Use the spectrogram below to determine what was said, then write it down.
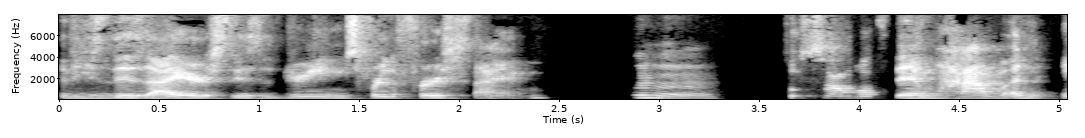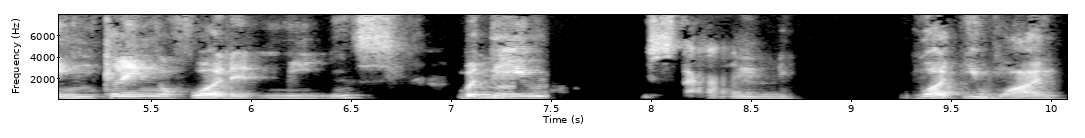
these desires, these dreams for the first time. Mm-hmm. So some of them have an inkling of what it means, but do Mm-hmm. you understand what you want?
